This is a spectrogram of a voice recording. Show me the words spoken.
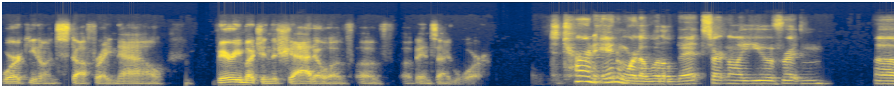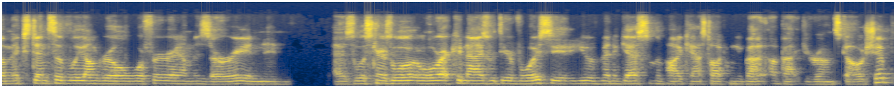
working on stuff right now, very much in the shadow of of, of Inside War. To turn inward a little bit, certainly you have written um, extensively on guerrilla warfare in Missouri, and, and as listeners will, will, recognize with your voice, you, you have been a guest on the podcast talking about about your own scholarship.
